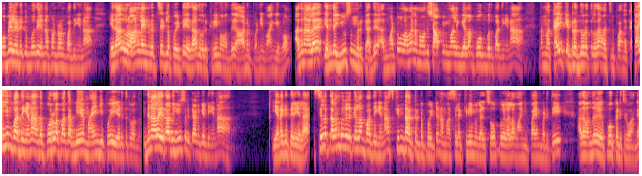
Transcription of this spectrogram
மொபைல் எடுக்கும்போது என்ன பண்றோம்னு பாத்தீங்கன்னா ஏதாவது ஒரு ஆன்லைன் வெப்சைட்ல போயிட்டு ஏதாவது ஒரு க்ரீமை வந்து ஆர்டர் பண்ணி வாங்கிடுறோம். அதனால எந்த யூஸும் இருக்காது. அது மட்டும் இல்லாம நம்ம வந்து ஷாப்பிங் மால் இங்கெல்லாம் போகும்போது பாத்தீங்கன்னா நம்ம கை கெட்டுற தூரத்துல தான் வச்சிருப்பாங்க. கையும் பாத்தீங்கன்னா அந்த பொருளை பார்த்து அப்படியே மயங்கி போய் எடுத்துட்டு வந்தோம் இதனால ஏதாவது யூஸ் இருக்கான்னு கேட்டீங்கன்னா எனக்கு தெரியல. சில தளம்புகளுக்கெல்லாம் பார்த்தீங்கன்னா ஸ்கின் டாக்டர்கிட்ட போயிட்டு நம்ம சில கிரீமுகள் சோப்புகள் எல்லாம் வாங்கி பயன்படுத்தி அதை வந்து போக்கடிச்சிருவாங்க.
